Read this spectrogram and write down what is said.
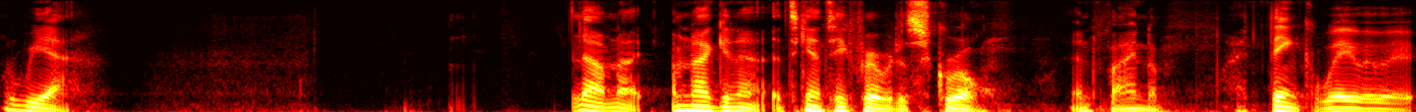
what are we at? No, I'm not. I'm not gonna. It's gonna take forever to scroll and find them. I think. Wait, wait, wait.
